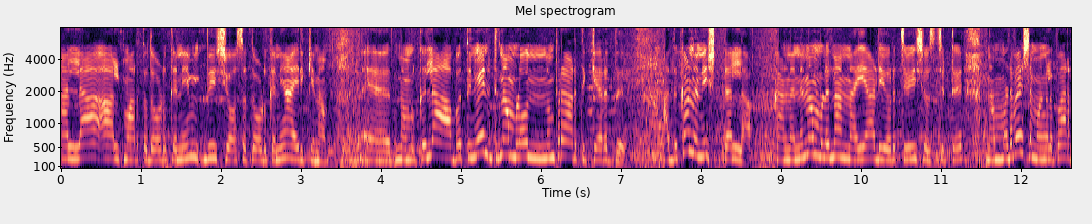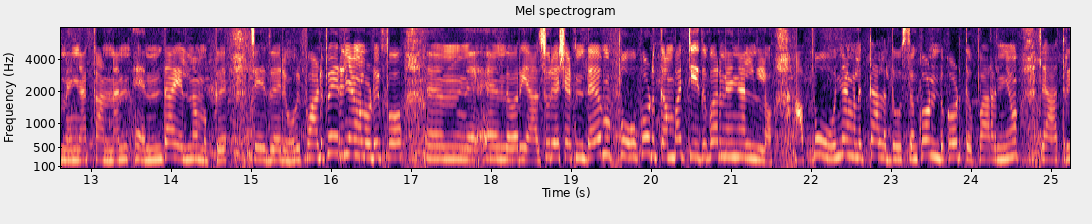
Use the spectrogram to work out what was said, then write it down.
നല്ല ആത്മാർത്ഥതോടുക്കനെയും വിശ്വാസത്തോടുക്കനെയും ആയിരിക്കണം. നമുക്ക് ലാഭത്തിന് വേണ്ടിയിട്ട് നമ്മളൊന്നും പ്രാർത്ഥിക്കരുത്. അത് കണ്ണന് ഇഷ്ടമല്ല കണ്ണനെ നമ്മൾ നന്നായി അടിയുറച്ച് വിശ്വസിച്ചിട്ട് നമ്മുടെ വിഷമങ്ങൾ പറഞ്ഞു കഴിഞ്ഞാൽ കണ്ണൻ എന്തായാലും നമുക്ക് ചെയ്തു തരും. ഒരുപാട് പേര് ഞങ്ങളോട് ഇപ്പോൾ എന്താ പറയുക സുരേഷ് ചേട്ടന്റെ പൂ കൊടുക്കാൻ പറ്റിയത് പറഞ്ഞു കഴിഞ്ഞാലല്ലോ ആ പൂ ഞങ്ങൾ തലേദിവസം കൊണ്ടു കൊടുത്തു. പറഞ്ഞു രാത്രി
